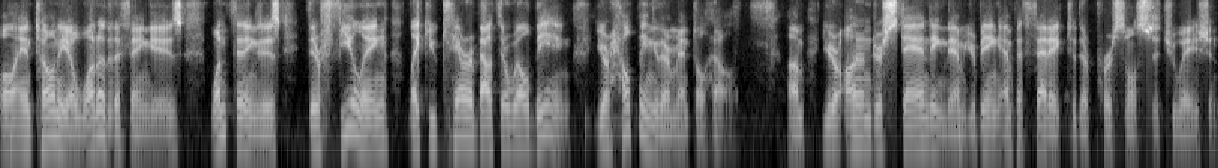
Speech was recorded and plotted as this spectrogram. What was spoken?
Well, Antonio, one of the thing is, one thing is they're feeling like you care about their well-being. You're helping their mental health um, you're understanding them. You're being empathetic to their personal situation.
